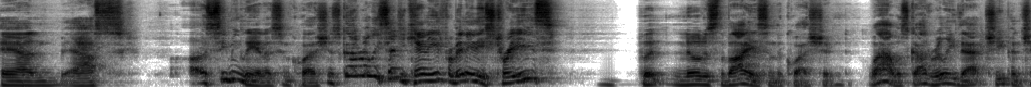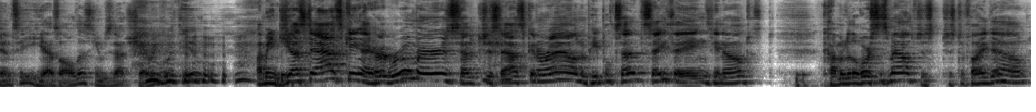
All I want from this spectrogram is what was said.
and asks a seemingly innocent question Has God really said you can't eat from any of these trees? But notice the bias in the question wow, was God really that cheap and chintzy? He has all this, he was not sharing with you. I mean, just asking. I heard rumors. I'm just asking around, and people said say things. You know, just come into the horse's mouth just just to find out.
